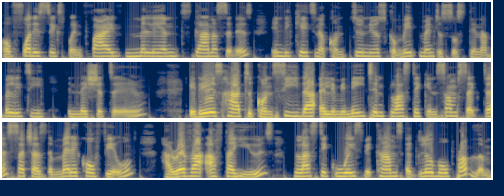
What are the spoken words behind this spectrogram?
of 46.5 million Ghana cedis, indicating a continuous commitment to sustainability initiative. It is hard to consider eliminating plastic in some sectors, such as the medical field. However, after use, plastic waste becomes a global problem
